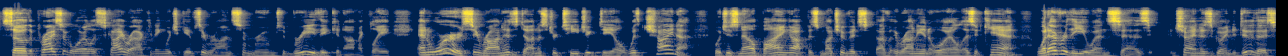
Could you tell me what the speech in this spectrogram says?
So the price of oil is skyrocketing, which gives Iran some room to breathe economically. And worse, Iran has done a strategic deal with China, which is now buying up as much of its of Iranian oil as it can. Whatever the UN says, China is going to do this.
